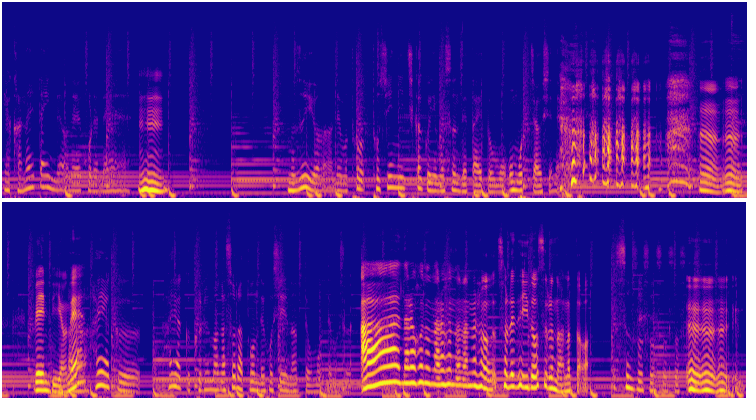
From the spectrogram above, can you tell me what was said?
いや叶えたいんだよねこれね。うん。うんむずいよな。でもと都心に近くにも住んでたいとも思っちゃうしね。うんうん。便利よね。早く早く車が空飛んでほしいなって思ってます。あーなるほどなるほどなるほど。それで移動するのあなたは。そうそうそうそうそう。そううんうんうん。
